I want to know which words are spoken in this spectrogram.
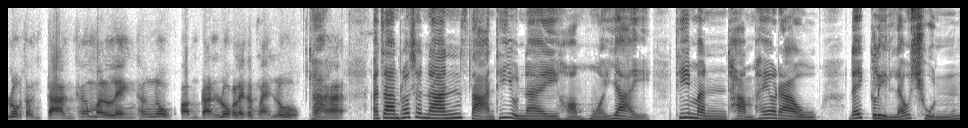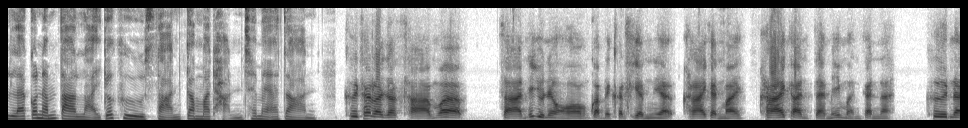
โรคต่างๆ ทั้งมะเร็งทั้งโรคความดันโรคอะไรทั้งหลายโรคค่ะนะฮะอาจารย์เพราะฉะนั้นสารที่อยู่ในหอมหัวใหญ่ที่มันทำให้เราได้กลิ่นแล้วฉุน และก็น้ำตาไหลก็คือสารกรรมถันใช่ไหมอาจารย์ คือถ้าเราจะถามว่าสารที่อยู่ในหอมกับในกระเทียมเนี่ยคล้ายกันไหมคล้ายกันแต่ไม่เหมือนกันนะ คือใน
